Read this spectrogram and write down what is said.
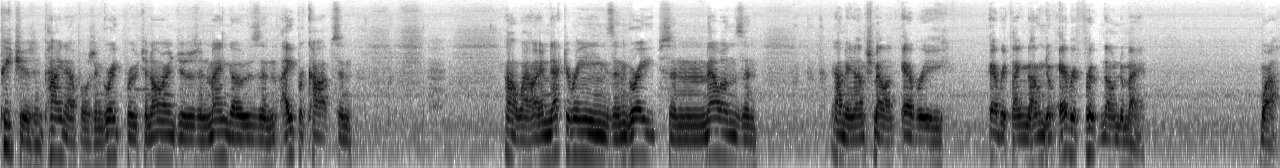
peaches and pineapples and grapefruits and oranges and mangoes and apricots and oh wow and nectarines and grapes and melons and I mean I'm smelling every everything known to every fruit known to man wow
